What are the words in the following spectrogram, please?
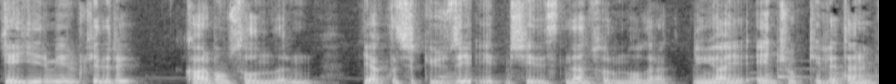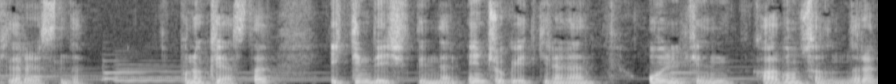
G20 ülkeleri karbon salımlarının yaklaşık %77'sinden sorumlu olarak dünyayı en çok kirleten ülkeler arasında. Buna kıyasla iklim değişikliğinden en çok etkilenen 10 ülkenin karbon salımları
